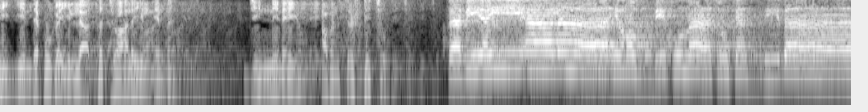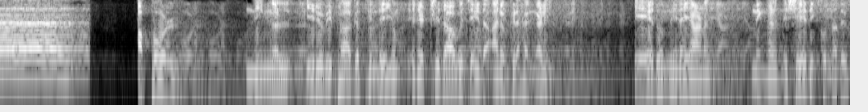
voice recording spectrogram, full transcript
തീയിന്റെ പുകയില്ലാത്ത ജ്വാലയിൽ നിന്ന് ജിന്നിനെയും അവൻ സൃഷ്ടിച്ചു. അപ്പോൾ നിങ്ങൾ ഇരുവിഭാഗത്തിന്റെയും രക്ഷിതാവ് ചെയ്ത അനുഗ്രഹങ്ങളിൽ ഏതൊന്നിനെയാണ് നിങ്ങൾ നിഷേധിക്കുന്നത്?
